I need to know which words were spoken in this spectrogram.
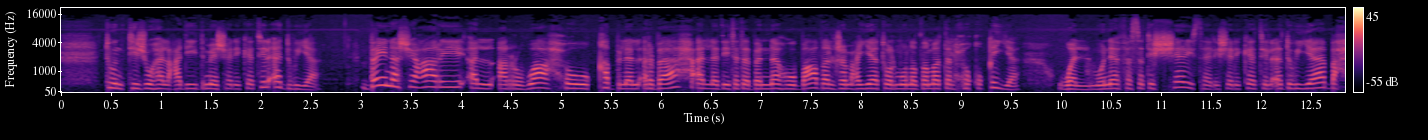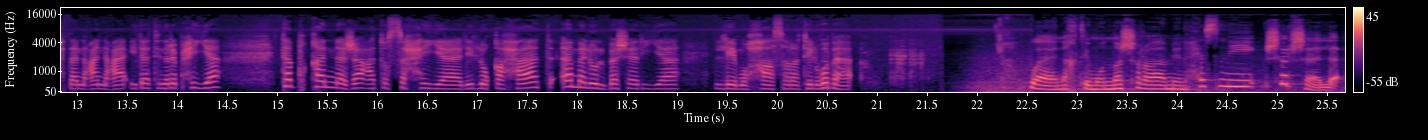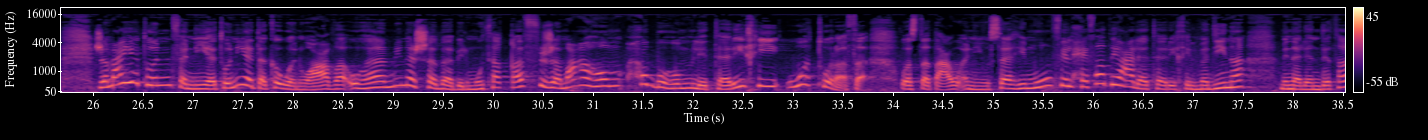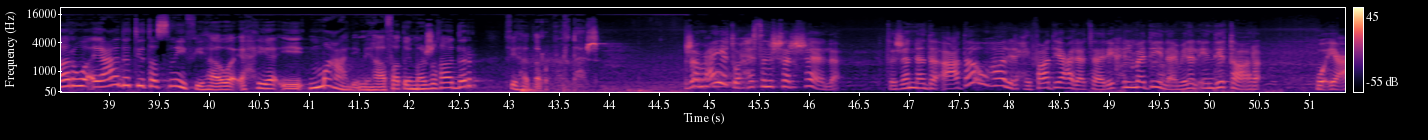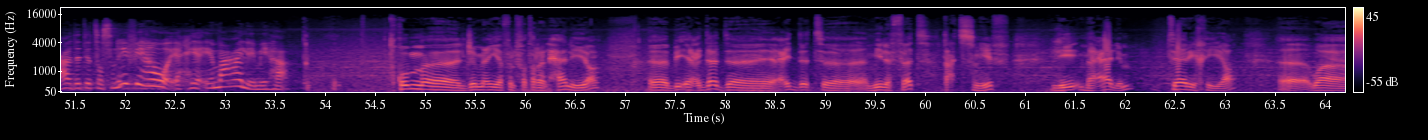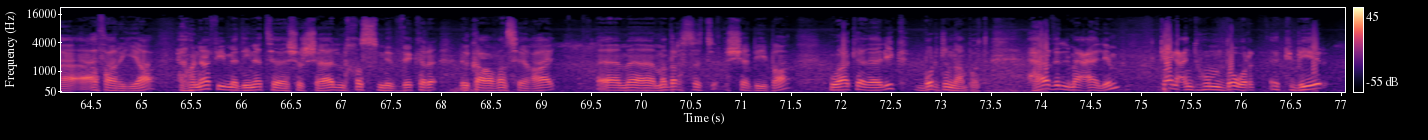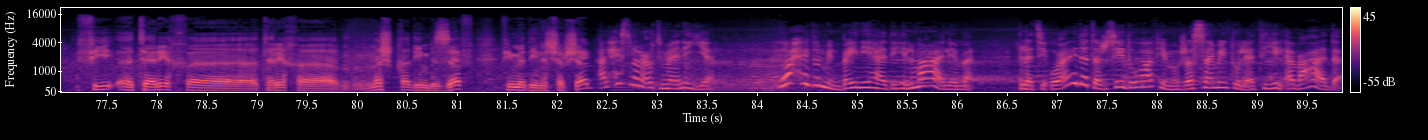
تنتجها العديد من شركات الأدوية. بين شعار الأرواح قبل الأرباح الذي تتبناه بعض الجمعيات والمنظمات الحقوقية والمنافسة الشرسة لشركات الأدوية بحثا عن عائدات ربحية تبقى النجاعة الصحية للقاحات أمل البشرية لمحاصرة الوباء. ونختم النشرة من حصن شرشال. جمعية فنية يتكون أعضاؤها من الشباب المثقف جمعهم حبهم للتاريخ والتراث. واستطاعوا أن يساهموا في الحفاظ على تاريخ المدينة من الاندثار وإعادة تصنيفها وإحياء معالمها. فاطمة جغادر في هذا الريبورتاج جمعية حصن الشرشال تجند أعضاؤها للحفاظ على تاريخ المدينة من الاندثار وإعادة تصنيفها وإحياء معالمها. تقوم الجمعية في الفترة الحالية بإعداد عدة ملفات تاع تصنيف لمعالم تاريخية وأثرية هنا في مدينة شرشال نخص من الذكر الكارفان سيغاي مدرسة الشبيبة وكذلك برج النابوت. هذه المعالم كان عندهم دور كبير في تاريخ تاريخ مش قديم بزاف في مدينة شرشال. الحصن العثماني واحد من بين هذه المعالم التي أعيد تجسيدها في مجسم ثلاثي الأبعاد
